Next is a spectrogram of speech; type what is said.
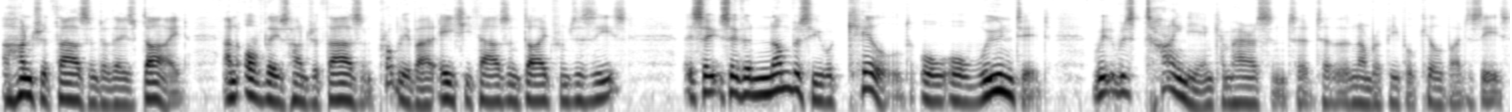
100,000 of those died. And of those 100,000, probably about 80,000 died from disease. So, so the numbers who were killed or, or wounded wa- was tiny in comparison to, to the number of people killed by disease.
